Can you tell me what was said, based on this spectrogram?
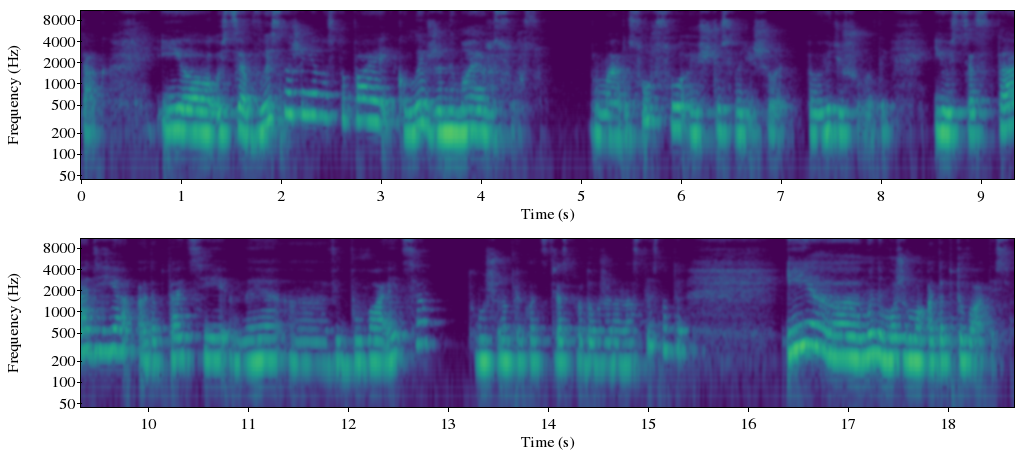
так. І ось це виснаження наступає, коли вже немає ресурсу. Немає ресурсу е, щось вирішувати. І ось ця стадія адаптації не е, відбувається, тому що, наприклад, стрес продовжує на нас тиснути, і ми не можемо адаптуватися.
